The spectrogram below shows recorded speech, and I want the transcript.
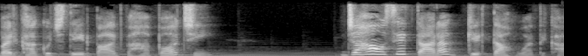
बरखा कुछ देर बाद वहाँ पहुँची, जहाँ उसे तारा गिरता हुआ दिखा।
